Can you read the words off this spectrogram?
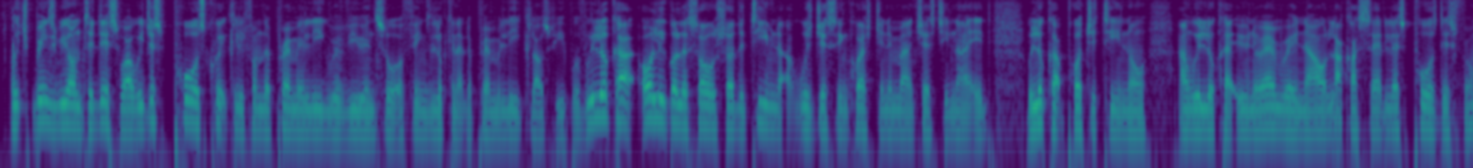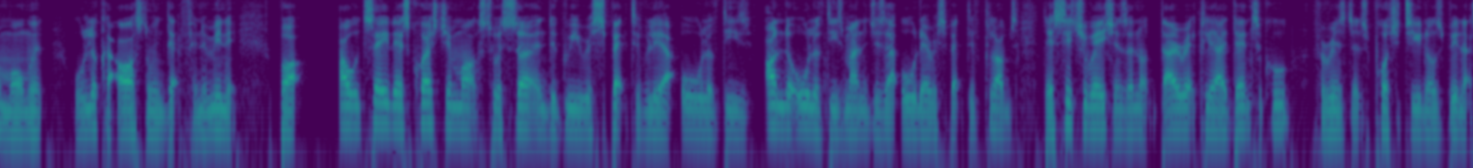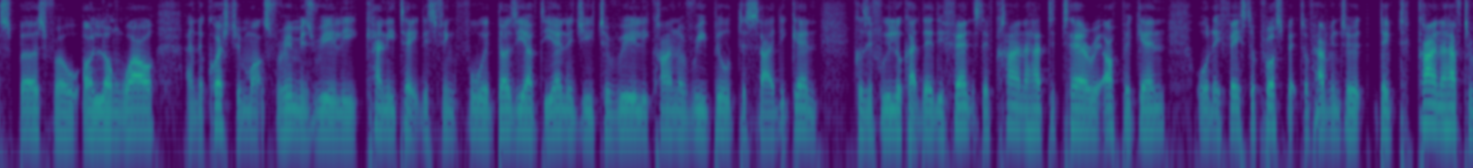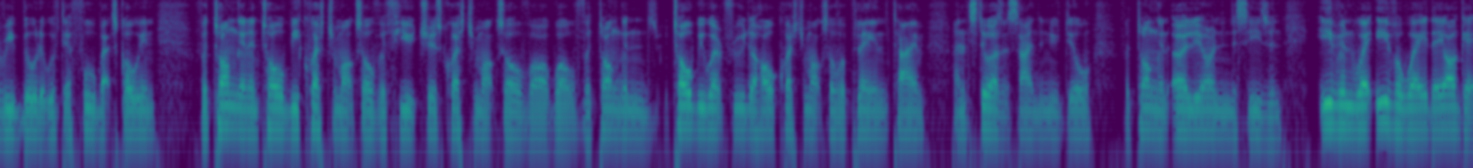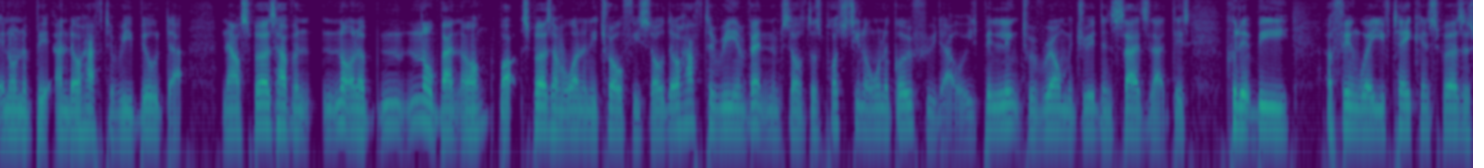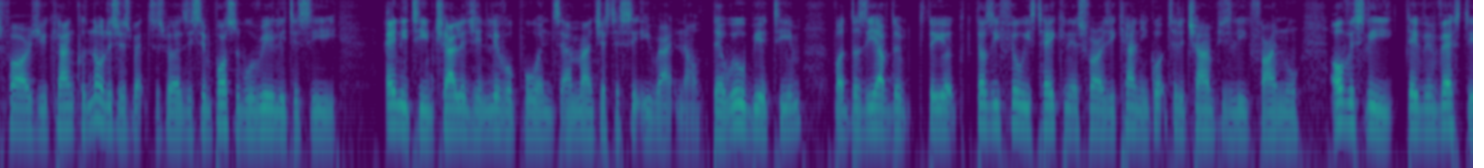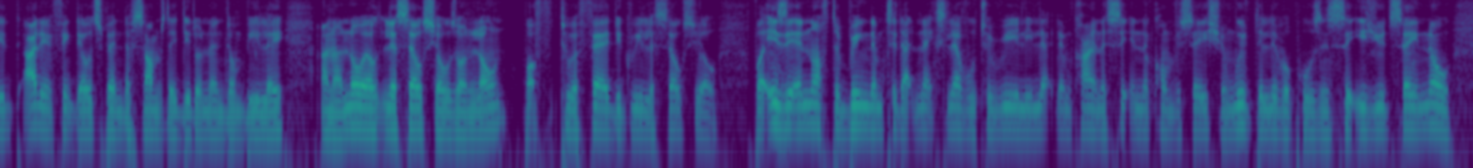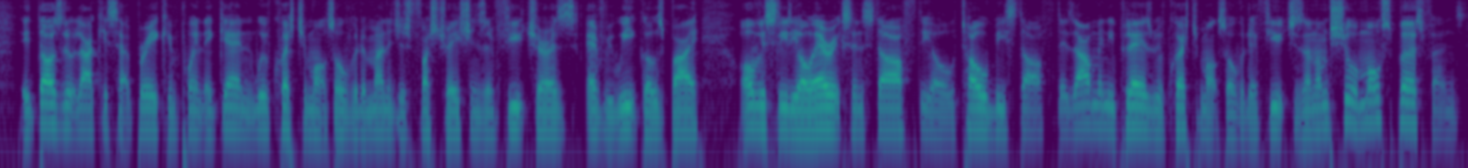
which brings me on to this while we just pause quickly from the Premier League review and sort of things, looking at the Premier League clubs, people. If we look at Ole Gunnar Solskjaer, the team that was just in question in Manchester United, we look at Pochettino and we look at Unai Emery now. Like I said, let's pause this for a moment. We'll look at Arsenal in depth in a minute. But I would say there's question marks to a certain degree, respectively, at all of these, under all of these managers at all their respective clubs. Their situations are not directly identical, For instance, Pochettino's been at Spurs for a, a long while, and the question marks for him is really can he take this thing forward? Does he have the energy to really kind of rebuild the side again? Because if we look at their defense, they've kind of had to tear it up again, or they face the prospect of having to. They kind of have to rebuild it with their fullbacks going. Vertonghen and Toby question marks over futures, question marks over well Vertonghen's Toby went through the whole question marks over playing time and still hasn't signed a new deal. Vertonghen early on in the season. Even where either way they are getting on a bit and they'll have to rebuild that. Now Spurs haven't not on a no banter, but Spurs haven't won any trophies, so they'll have to reinvent themselves. Does Pochettino want to go through that, or he's been linked with Real Madrid and sides like this? Could it be a thing where you've taken Spurs as far as you can. Because no disrespect to Spurs, it's impossible really to see any team challenging Liverpool and, and, Manchester City right now. There will be a team, but does he have the, the does he feel he's taken it as far as he can? He got to the Champions League final. Obviously, they've invested. I didn't think they would spend the sums they did on Ndombele, and I know Lo Celso's on loan, but to a fair degree, Celso but is it enough to bring them to that next level to really let them kind of sit in the conversation with the Liverpools and Cities? You'd say no. It does look like it's at breaking point again with question marks over the manager's frustrations and future as every week goes by. Obviously, the old Eriksen stuff, the old Toby stuff. There's how many players with question marks over their futures, and I'm sure most Spurs fans,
